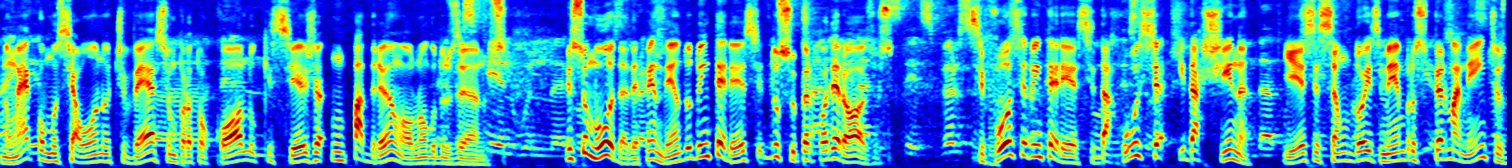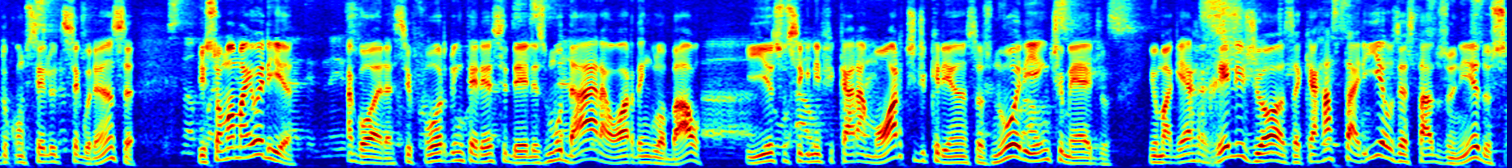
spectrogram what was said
Não é como se a ONU tivesse um protocolo que seja um padrão ao longo dos anos. Isso muda dependendo do interesse dos superpoderosos. Se fosse do interesse da Rússia e da China, e esses são dois membros permanentes do Conselho de Segurança, isso é uma maioria. Agora, se for do interesse deles mudar a ordem global, e isso significar a morte de crianças no Oriente Médio e uma guerra religiosa que arrastaria os Estados Unidos,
